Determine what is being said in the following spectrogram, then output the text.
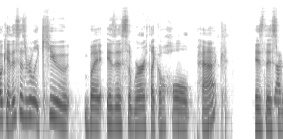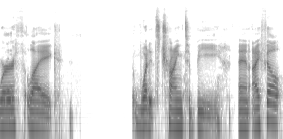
okay, this is really cute, but is this worth like a whole pack? Is this exactly. worth like what it's trying to be? And I felt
